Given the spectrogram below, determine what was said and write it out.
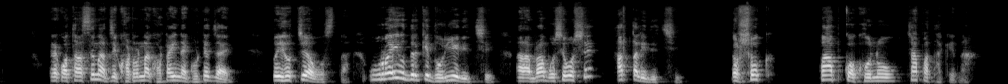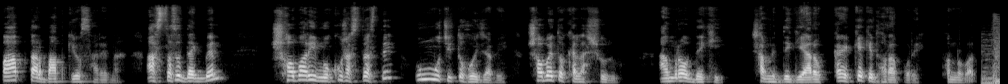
একটা কথা আছে না, যে ঘটনা ঘটাই না ঘটে যায়, তো এই হচ্ছে অবস্থা। ওরাই ওদেরকে ধরিয়ে দিচ্ছে, আর আমরা বসে বসে হাততালি দিচ্ছি। দর্শক, পাপ কখনো চাপা থাকে না। পাপ তার বাপকেও সারে না। আস্তে আস্তে দেখবেন সবারই মুখোশ আস্তে আস্তে উন্মোচিত হয়ে যাবে। সবাই তো খেলা শুরু। আমরাও দেখি, সামনের দিকে আরও কে কে ধরা পড়ে। ধন্যবাদ।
